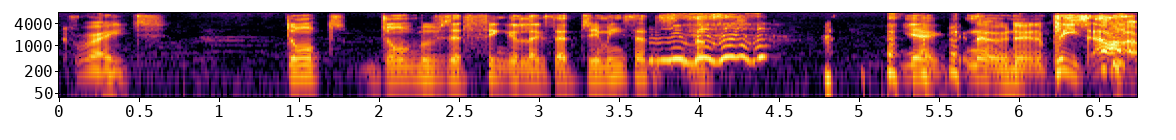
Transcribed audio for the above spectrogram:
Great. Don't don't move that finger like that, Jimmy. That's not. yeah. No, no, no. Please. Ah,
